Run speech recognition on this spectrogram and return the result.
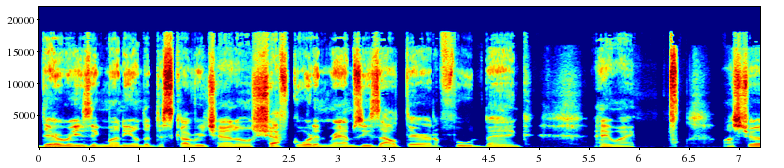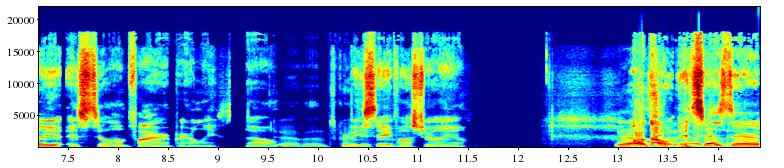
They're raising money on the Discovery Channel. Chef Gordon Ramsay's out there at a food bank. Anyway, Australia is still on fire apparently. So Yeah, man, it's crazy. be safe, Australia. Yeah. oh no, it that- says there.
